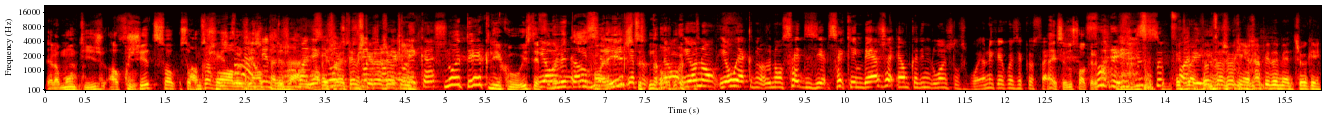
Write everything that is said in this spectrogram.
Era Montijo, Alcochete só, só começava Alcochete. obras em a Alcochete. Olha, Pois eu é, acho temos que ir ao Joaquim. técnicas. Não é técnico, isto é Eu- fundamental, isso não era aí é- este. Não. não, eu, não, eu é que não, não sei dizer. Sei que em Beja é um bocadinho longe de Lisboa. É a única coisa que eu sei. Ah, isso é do Sócrates. Fora isso, fora bem, vamos isso. ao Joaquim, rapidamente, Joaquim.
